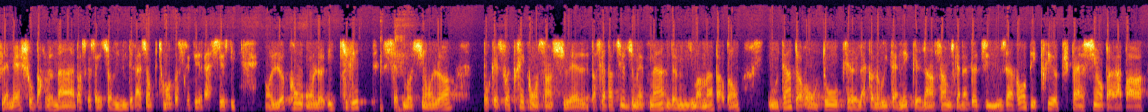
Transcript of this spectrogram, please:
flémèches au Parlement parce que ça va être sur l'immigration puis tout le monde va se traiter de raciste. on l'a on l'a écrite cette motion là pour qu'elle soit très consensuelle. Parce qu'à partir du maintenant, du moment, pardon, où tant Toronto que la Colombie-Britannique, que l'ensemble du Canada dit nous avons des préoccupations par rapport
